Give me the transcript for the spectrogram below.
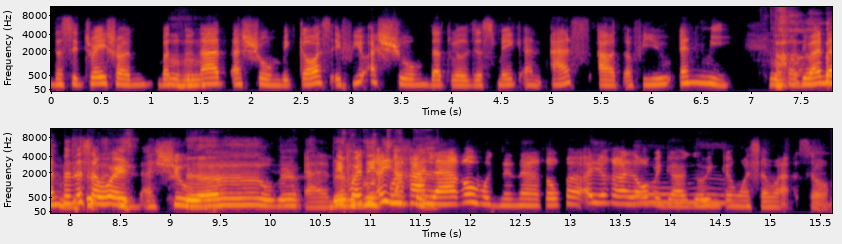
the situation. But mm-hmm. do not assume because if you assume, that will just make an ass out of you and me. O, di ba? Nandun na sa word, assume. Yeah, okay. Yan. Di pwede, ay, akala ko magnanakaw ka. Ay, akala ko may gagawin kang masama. So,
